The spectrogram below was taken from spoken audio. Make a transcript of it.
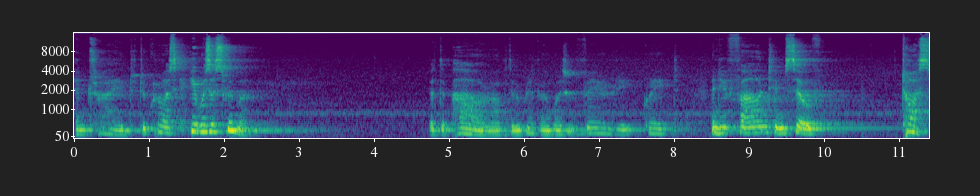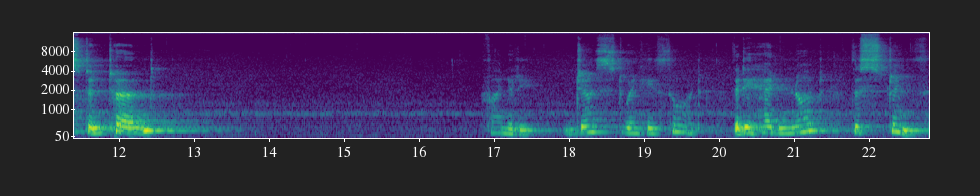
and tried to cross. He was a swimmer. But the power of the river was very great, and he found himself tossed and turned Finally, just when he thought that he had not the strength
